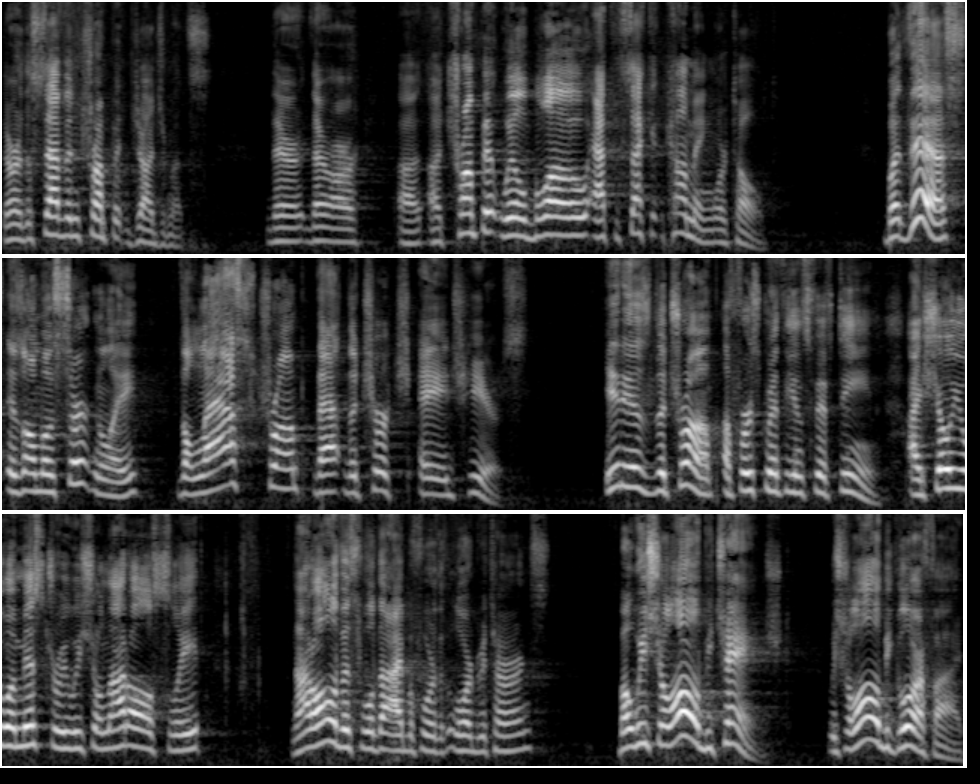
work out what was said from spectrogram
There are the seven trumpet judgments. There, there are uh, a trumpet will blow at the second coming, we're told. But this is almost certainly the last trump that the church age hears. It is the trump of 1 Corinthians 15. I show you a mystery. We shall not all sleep. Not all of us will die before the Lord returns, but we shall all be changed. We shall all be glorified.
